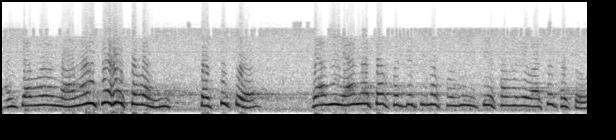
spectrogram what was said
आणि त्यामुळं नानांचं हे सबंध कर्तृत्व हे आम्ही या ना त्या पद्धतीनं पूर्वी इतिहासामध्ये वाचत होतो.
